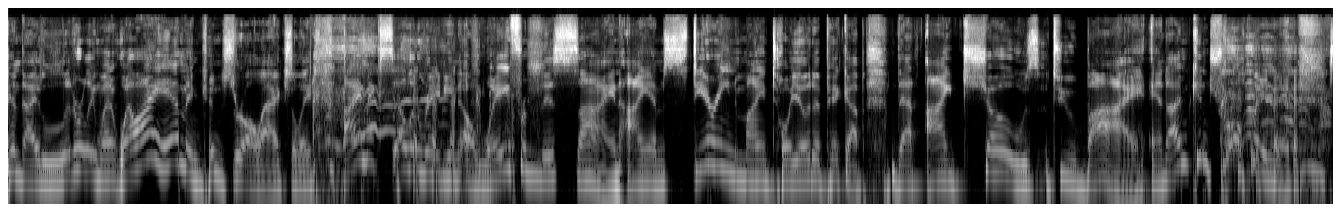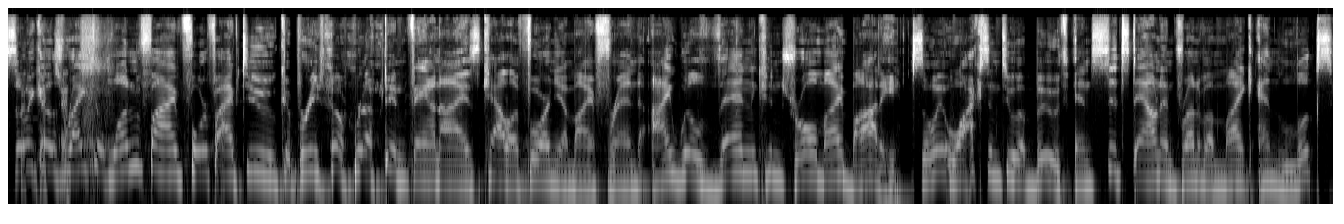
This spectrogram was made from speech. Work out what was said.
And I literally went, Well, I am in control, actually. I'm accelerating away from this sign. I am steering my Toyota pickup that I chose to buy, and I'm controlling it. So it goes right to 15452 Cabrito Road in Van Nuys, California, my friend. I will then control my body. So it walks into a booth and sits down in front of a mic and looks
